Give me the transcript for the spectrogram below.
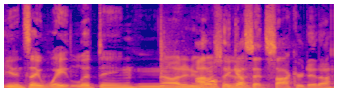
You didn't say weightlifting. No, I didn't. Even I don't think any I said soccer, did I?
